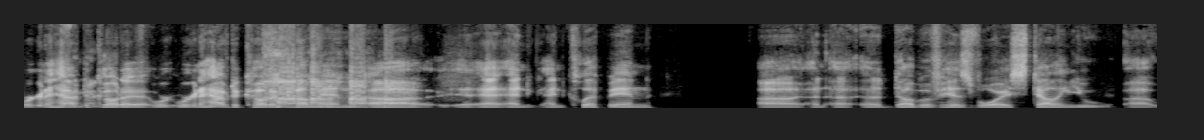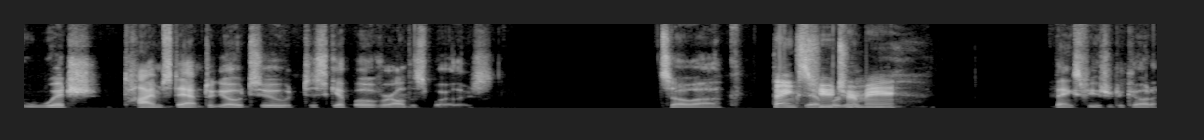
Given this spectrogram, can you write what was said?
we're going to have Batman. Dakota. We're, we're going to have Dakota come in uh, and, and and clip in uh, a, a dub of his voice telling you uh, which timestamp to go to to skip over all the spoilers. So uh, Thanks, Yeah, future gonna- me. thanks, future Dakota.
